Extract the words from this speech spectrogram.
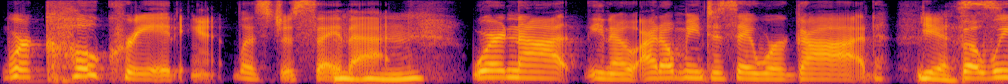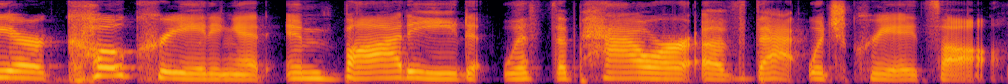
we're co creating it, let's just say that. Mm-hmm. We're not, you know, I don't mean to say we're God, Yes. but we are co creating it, embodied with the power of that which creates all.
